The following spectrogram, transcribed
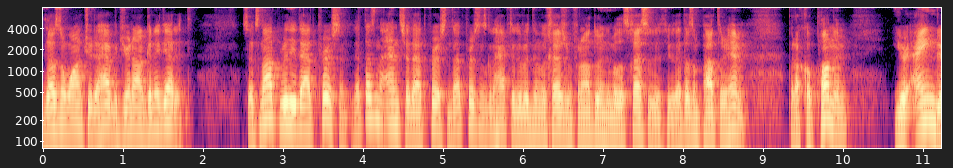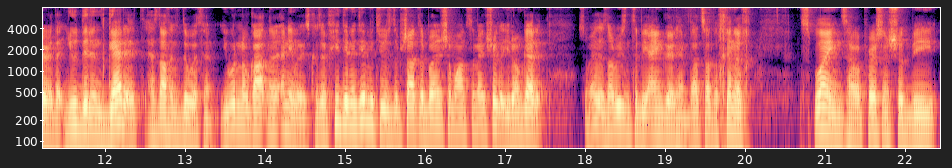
doesn't want you to have it, you're not going to get it. So it's not really that person. That doesn't answer that person. That person is going to have to give a din v'cheshim for not doing a milas chesed with you. That doesn't patter him. But akoponim, your anger that you didn't get it has nothing to do with him. You wouldn't have gotten it anyways, because if he didn't give it to you, the pshat the wants to make sure that you don't get it. So maybe there's no reason to be angry at him. That's how the chinuch explains how a person should be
